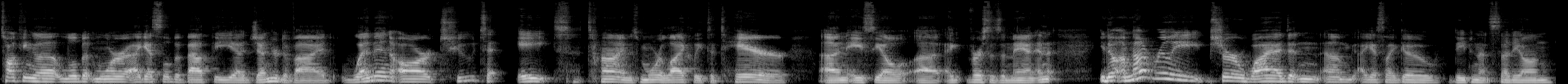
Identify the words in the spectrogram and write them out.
talking a little bit more, I guess, a little bit about the uh, gender divide. Women are two to eight times more likely to tear uh, an ACL uh, versus a man. And you know, I'm not really sure why I didn't. Um, I guess like go deep in that study on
